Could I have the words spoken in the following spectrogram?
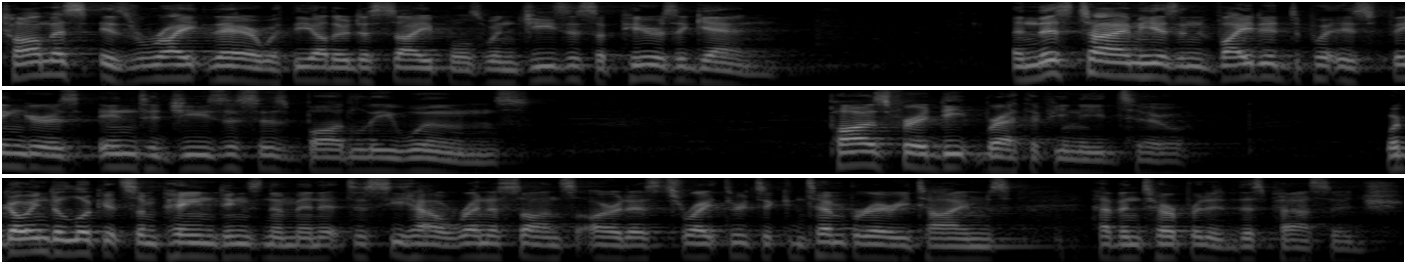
Thomas is right there with the other disciples when Jesus appears again and this time he is invited to put his fingers into Jesus' bodily wounds. Pause for a deep breath if you need to. We're going to look at some paintings in a minute to see how Renaissance artists, right through to contemporary times, have interpreted this passage.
